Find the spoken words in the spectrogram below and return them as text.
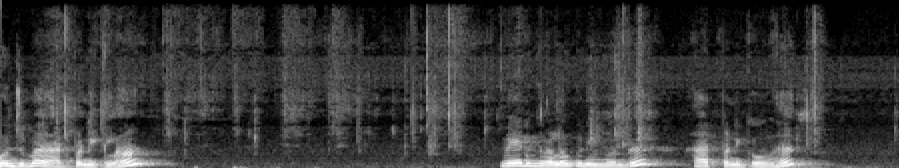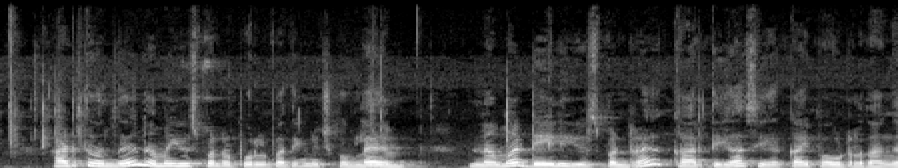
கொஞ்சமாக ஆட் பண்ணிக்கலாம். வேணுங்கிற அளவுக்கு நீங்கள் வந்து ஆட் பண்ணிக்கோங்க. அடுத்து வந்து நம்ம யூஸ் பண்ணுற பொருள் பார்த்திங்கன்னு வச்சுக்கோங்களேன். நம்ம டெய்லி யூஸ் பண்ணுற கார்த்திகா சிகக்காய் பவுட்ரு தாங்க.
